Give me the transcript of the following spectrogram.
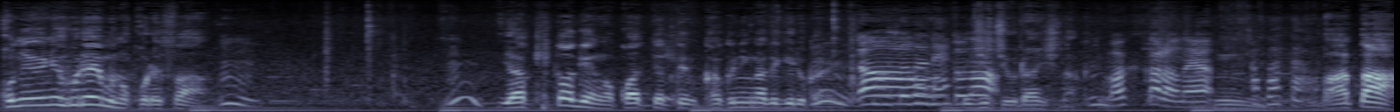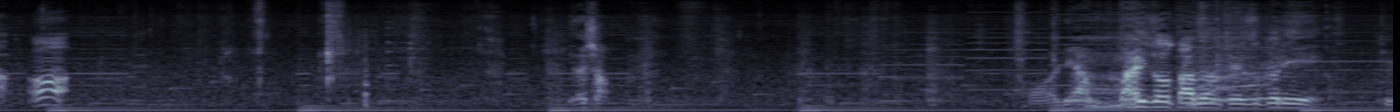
このユニフレームのこれさ、焼き加減がこうやってやって確認ができるから、いあー本当だね。本当ちいち裏にしなくて、湧くからね。うん。あバター。バタお。ーよいしょ。こりゃうまいぞ多分手作り。手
